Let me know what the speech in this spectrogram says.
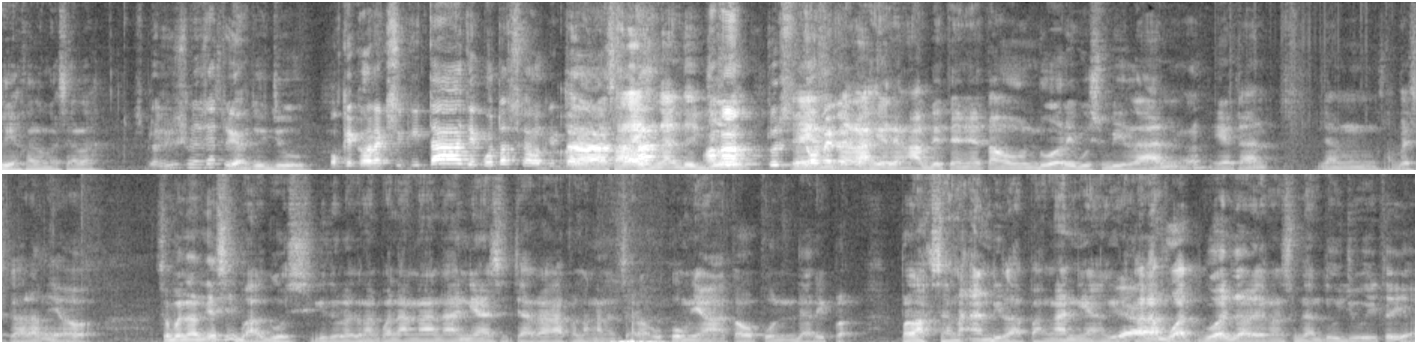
ya kalau nggak salah. 97 91 ya 97. Oke koreksi kita Jack Waters kalau kita nggak salah ya 97. Ah, tulis di ya, yang aja. terakhir yang update-nya tahun 2009 Hmm. ya kan. Yang sampai sekarang ya sebenarnya sih bagus gitu loh dengan penanganannya secara penanganan secara hukumnya ataupun dari pe- pelaksanaan di lapangannya gitu. Ya. Karena buat gua dari yang 97 itu ya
